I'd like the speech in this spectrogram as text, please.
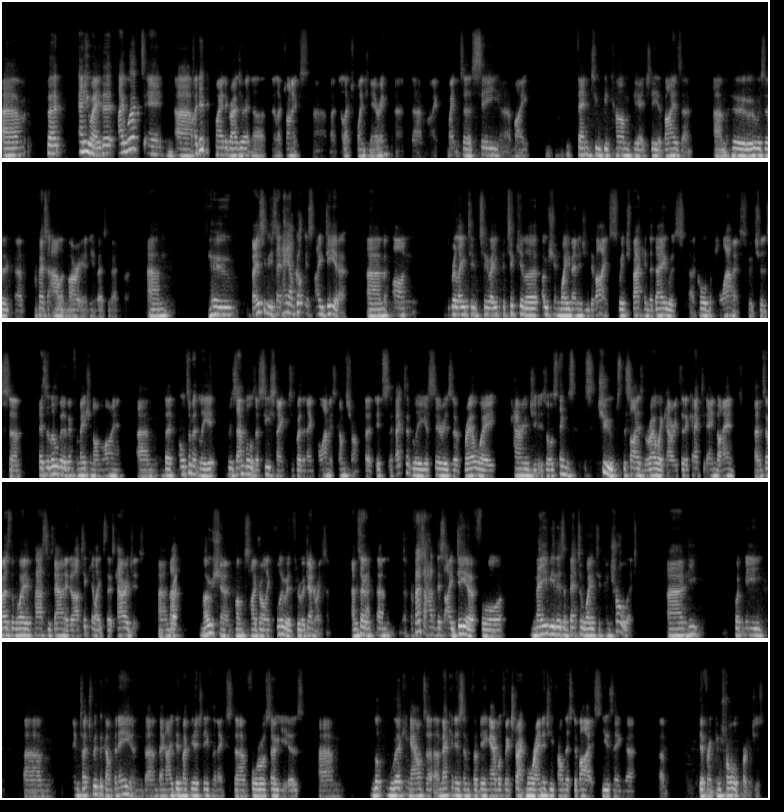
Um, but anyway, the, I worked in, uh, I did my undergraduate in uh, electronics, uh, electrical engineering, and um, I went to see uh, my then to become PhD advisor, um, who, who was a, a, Professor Alan Murray at the University of Edinburgh, um, who basically said, hey, I've got this idea um, on related to a particular ocean wave energy device, which back in the day was uh, called the Pelamis, which is, um, there's a little bit of information online, um, but ultimately it resembles a sea snake, which is where the name Pelamis comes from. But it's effectively a series of railway carriages or things, tubes the size of a railway carriage that are connected end on end. And so as the wave passes down, it articulates those carriages. And that right motion pumps hydraulic fluid through a generator. And so um, the professor had this idea for maybe there's a better way to control it. And he put me um, in touch with the company. And um, then I did my PhD for the next um, four or so years, um, look, working out a, a, mechanism for being able to extract more energy from this device using uh, uh, different control approaches.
